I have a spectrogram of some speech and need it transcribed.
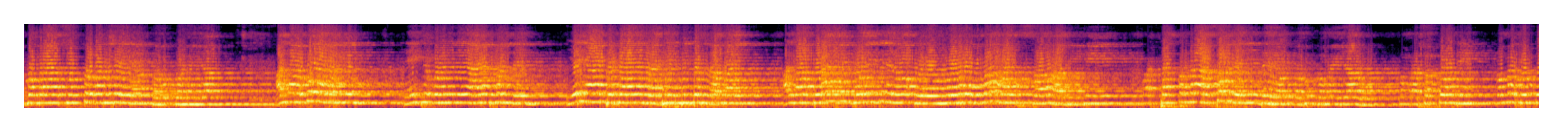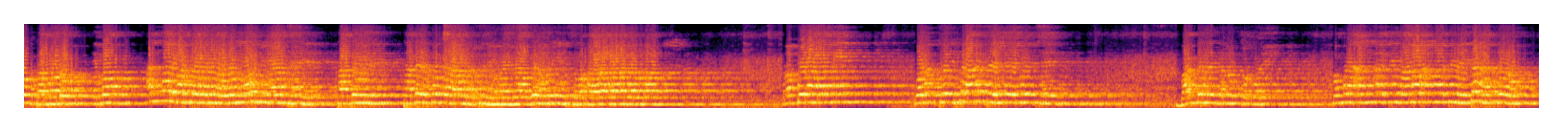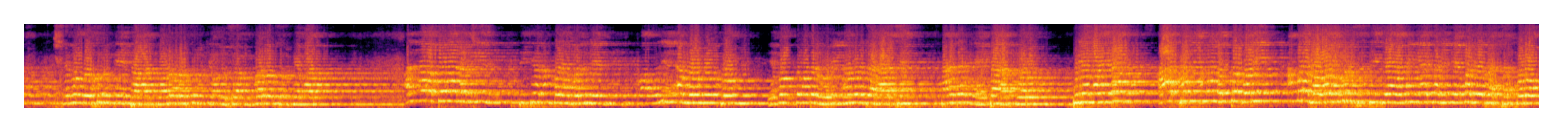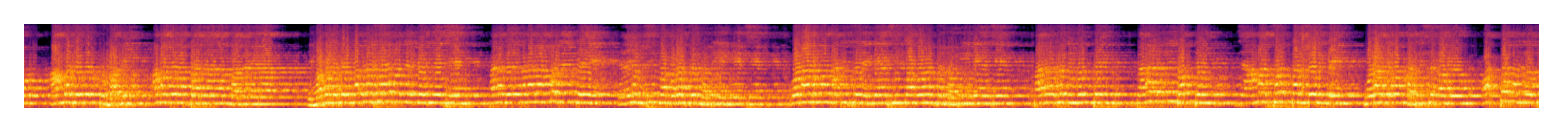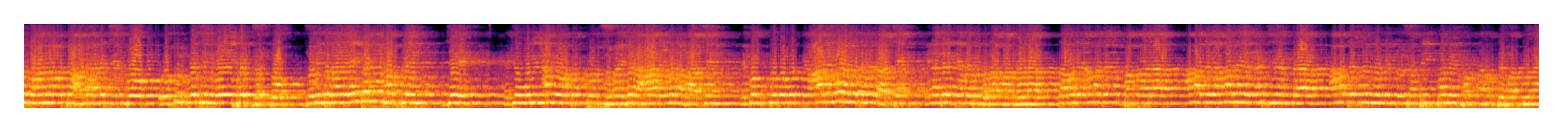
তোমরা সত্যবাদীদের অন্তর্ভুক্ত হয়ে যাও আল্লাহ রাব্বুল আলামিন এই যে কোরআনের আয়াত বললেন, এই আয়াতের দ্বারা আমরা দিন বিকশন হয় আল্লাহ বলেছেন ওয়া মা'আস সাদিকিন অর্থাৎ তোমরা সালেহীনদের অন্তর্ভুক্ত হয়ে যাও। তোমরা সত্যবাদী, তোমরা সত্য কথা বলো এবং আল্লাহর বান্দারা অলিয়া আছে, তাদের তাদের হয়ে যাও বলি সুবহানাল্লাহ রব্বুল আলামিন কোরআন শরীফে আছে বলেছেন বান্দাদের লক্ষ্য করে তোমরা আল্লাহকে মানো আল্লাহকে ইতাআত করো এবং রসুলকে ইতাআত করো রসুলকে অনুসরণ করো রসুলকে মানো আল্লাহ রাব্বুল আলামিন দ্বিতীয় নম্বরে বললেন ওয়া উলিল আমরি মিনকুম। তোমাদের আমর যারা আছেন তাদেরকে ইতাআত করো। প্রিয় মায়েরা, আজ যদি আমরা লক্ষ্য করি, আমরা বাবা ইউনিভার্সিটিকে আমি একাডেমি আমাদের ব্যবসা করো, আমরা যখন একটু ভাবি, আমাদের আব্বা জানা মা জানে না। ভগবানের মাদ্রাসায় আমাদেরকে দিয়েছেন তাদের তারা আমাদেরকে এরকম শিক্ষা করার জন্য দিয়ে কোরআন শিক্ষা করার জন্য দিয়ে তারা যদি বলতেন সন্তানদেরকে কোরআন এবং হাদিস শেখাবো অর্থাৎ আল্লাহ সুবহানাহু ওয়া তাআলাকে চিনব, রাসূলকে চিনব এই পর্যন্ত। যদি তারা এই জন্য ভাবতেন যে এই যে উলিল আমর বর্তমান সময় যারা আলেমরা আছেন এবং পূর্ববর্তী আলেমরা যারা আছেন এনাদেরকে আমরা গোলাম মানবো না তাহলে আমাদের বাবারা আমাদের আমাদের গার্জিয়ানরা আমাদের জন্য কিন্তু সঠিকভাবে ঘটনা করতে পারতো না।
